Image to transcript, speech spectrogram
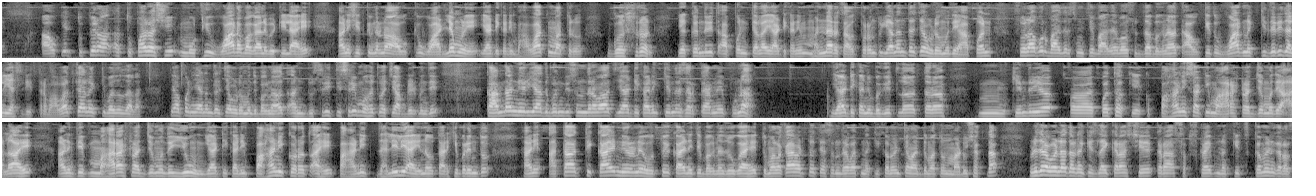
आवकेत तुपेरा तुपार अशी मोठी वाढ बघायला भेटलेली आहे. आणि शेतकरी मित्रांनो आवक वाढल्यामुळे या ठिकाणी भावात मात्र घसरण एकंदरीत आपण त्याला या ठिकाणी म्हणणारच आहोत. परंतु यानंतरच्या व्हिडिओमध्ये आपण सोलापूर बाजार समितीचे बाजारभावसुद्धा बघणार आहोत. आवकेत वाढ नक्की जरी झाली असली तर भावात काय नक्की बदल झाला ते आपण यानंतरच्या व्हिडिओमध्ये बघणार आहोत. आणि दुसरी तिसरी महत्त्वाची अपडेट म्हणजे कांदा निर्यात बंदी संदर्भात या ठिकाणी केंद्र सरकारने पुन्हा या ठिकाणी बघितलं तर केंद्रीय पथक एक पाहणीसाठी महाराष्ट्र राज्यामध्ये आलं आहे आणि ते महाराष्ट्र राज्यामध्ये येऊन या ठिकाणी पाहणी करत आहे. पाहणी झालेली आहे नऊ तारखेपर्यंत. आणि आता ते काय निर्णय होतोय काय नाही ते बघण्याजोगं आहे. तुम्हाला काय वाटतं त्या संदर्भात नक्की कमेंटच्या माध्यमातून मांडू शकता. व्हिडिओ जर आवडला तर नक्कीच लाईक करा शेअर करा सबस्क्राईब नक्कीच कमेंट करा.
